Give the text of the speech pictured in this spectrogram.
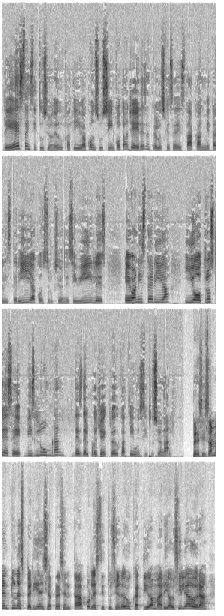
de esta institución educativa con sus cinco talleres, entre los que se destacan metalistería, construcciones civiles, ebanistería y otros que se vislumbran desde el proyecto educativo institucional. Precisamente una experiencia presentada por la institución educativa María Auxiliadora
